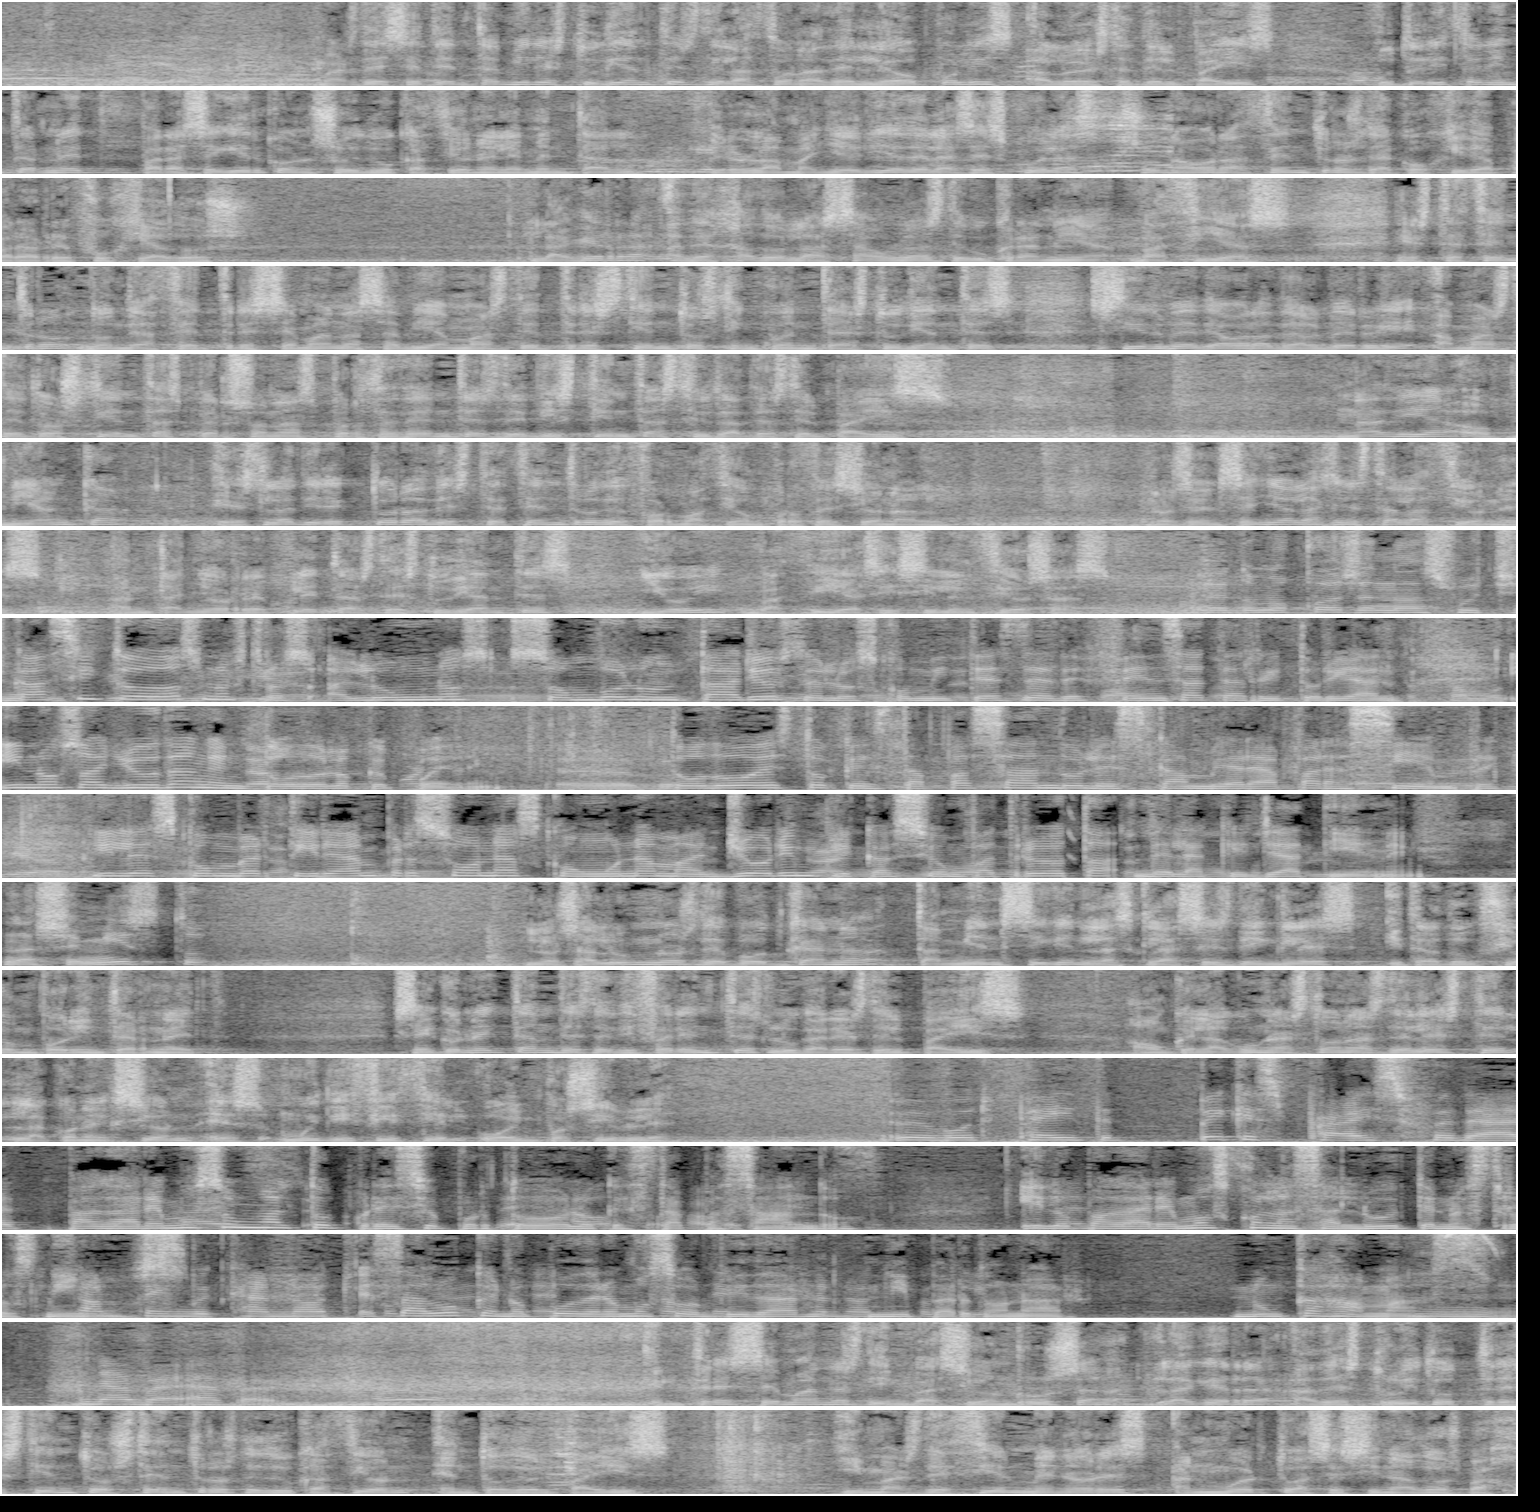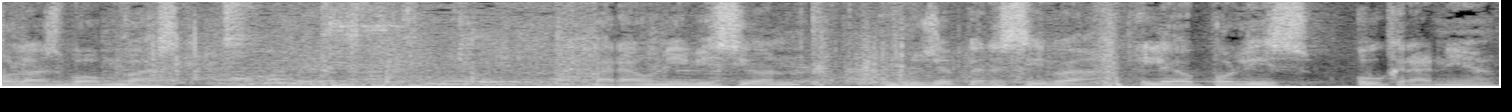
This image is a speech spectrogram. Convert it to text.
Más de 70.000 estudiantes de la zona de Leópolis, al oeste del país, utilizan Internet para seguir con su educación elemental, pero la mayoría de las escuelas son ahora centros de acogida para refugiados. La guerra ha dejado las aulas de Ucrania vacías. Este centro, donde hace tres semanas había más de 350 estudiantes, sirve de ahora de albergue a más de 200 personas procedentes de distintas ciudades del país. Nadia Opnianka es la directora de este centro de formación profesional. Nos enseña las instalaciones, antaño repletas de estudiantes y hoy vacías y silenciosas. Casi todos nuestros alumnos son voluntarios de los comités de defensa territorial y nos ayudan en todo lo que pueden. Todo esto que está pasando les cambiará para siempre y les convertirá en personas con una mayor implicación patriota de la que ya tienen. Los alumnos de Botgana también siguen las clases de inglés y traducción por Internet. Se conectan desde diferentes lugares del país, aunque en algunas zonas del este la conexión es muy difícil o imposible. Pagaremos un alto precio por todo lo que está pasando y lo pagaremos con la salud de nuestros niños. Es algo que no podremos olvidar ni perdonar. Nunca jamás. En tres semanas de invasión rusa, la guerra ha destruido 300 centros de educación en todo el país y más de 100 menores han muerto asesinados bajo las bombas. Para Univisión, Roger Persiva, Leópolis, Ucrania.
